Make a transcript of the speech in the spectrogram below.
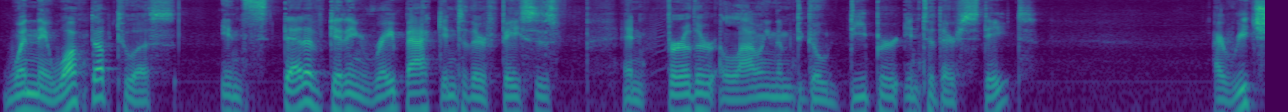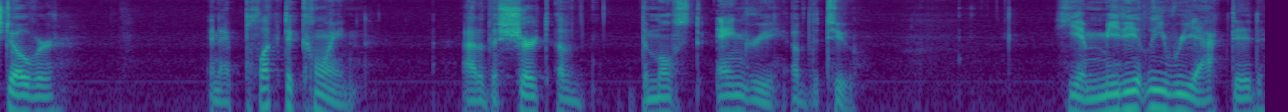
when they walked up to us, instead of getting right back into their faces and further allowing them to go deeper into their state, I reached over and I plucked a coin out of the shirt of the most angry of the two. He immediately reacted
